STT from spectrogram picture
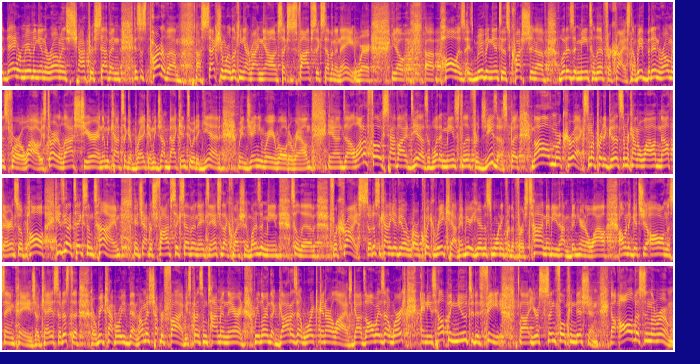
Today we're moving into Romans chapter 7. This is part of a, a, section we're looking at right now, sections 5, 6, 7, and 8, where, you know, uh, Paul is, is moving into this question of what does it mean to live for Christ? Now, we've been in Romans for a while. We started last year, and then we kind of took a break, and we jumped back into it again when January rolled around. And uh, a lot of folks have ideas of what it means to live for Jesus, but not all of them are correct. Some are pretty good, some are kind of wild and out there. And so Paul, he's going to take some time in chapters 5, 6, 7, and 8 to answer that question what does it mean to live for Christ? So, just to kind of give you a, a quick recap, maybe you're here this morning for the first time, maybe you haven't been here in a while. I want to get you all on the same page, okay? So, just to, to recap where we've been Romans chapter 5, we spent some time in there and we learned that God is at work in our lives. God's always at work and He's helping you to defeat uh, your sinful condition. Now, all of us in the room,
